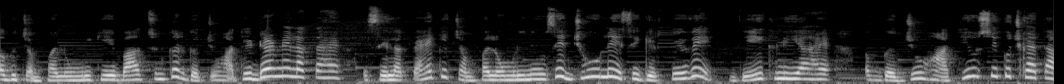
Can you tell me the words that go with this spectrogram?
अब चंपा लोमड़ी की ये बात सुनकर गज्जू हाथी डरने लगता है। उसे लगता है कि चंपा लोमड़ी ने उसे झूले से गिरते हुए देख लिया है। अब गज्जू हाथी उससे कुछ कहता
